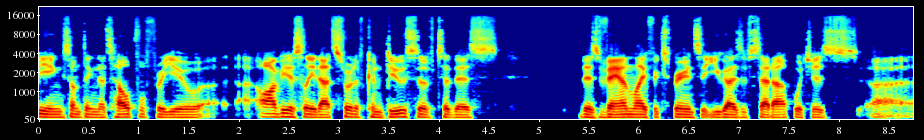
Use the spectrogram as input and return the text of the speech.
being something that's helpful for you. Uh, obviously, that's sort of conducive to this this van life experience that you guys have set up, which is uh,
